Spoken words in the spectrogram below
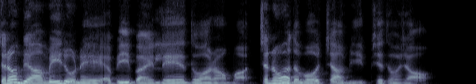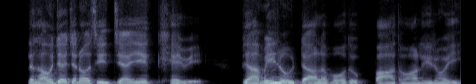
ကျွန်တော်ဗျာမီးတို့နဲ့အပီးပိုင်လဲသွားတော့မှကျွန်တော်ကသဘောကျမည်ဖြစ်သောကြောင့်၎င်းကျကျွန်တော်စီကြံရိပ်ခဲ့၍ဗျာမီးတို့တာလဘောသို့ပါသွားလေတော့၏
